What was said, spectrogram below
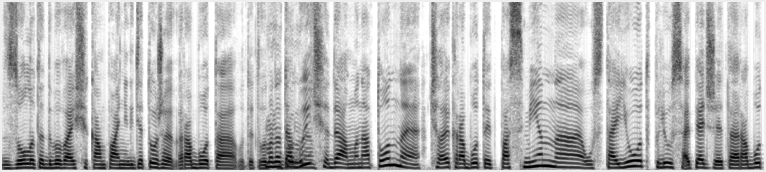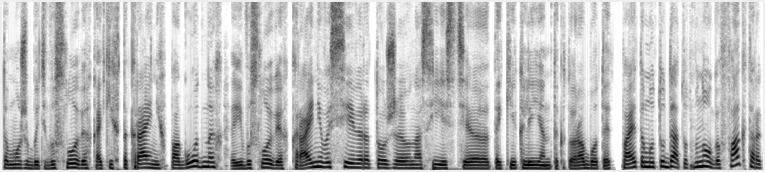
золотодобывающие компании, где тоже работа вот эта вот добыча, да, монотонная. Человек работает посменно, устает, плюс, опять же, эта работа может быть в условиях каких-то крайних погодных, и в условиях крайнего севера тоже у нас есть э, такие клиенты, кто работает. Поэтому туда тут много факторов,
